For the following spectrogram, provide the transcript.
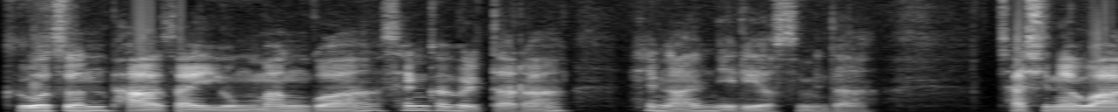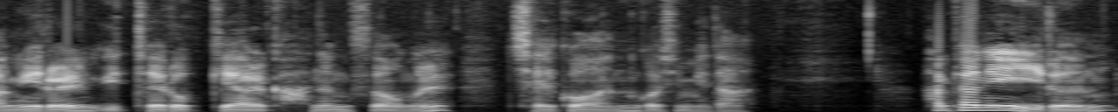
그것은 바하사의 욕망과 생각을 따라 행한 일이었습니다. 자신의 왕위를 위태롭게 할 가능성을 제거한 것입니다. 한편 이 일은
